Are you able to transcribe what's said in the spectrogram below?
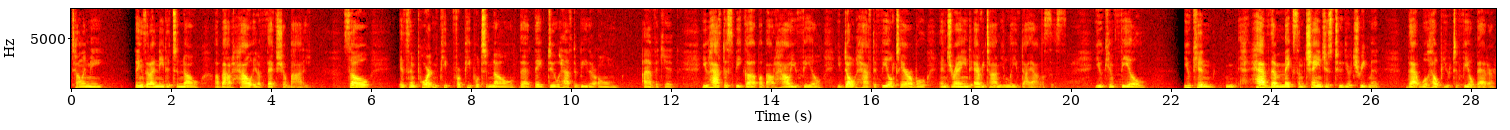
telling me things that I needed to know about how it affects your body. So it's important peop for people to know that they do have to be their own advocate. You have to speak up about how you feel. You don't have to feel terrible and drained every time you leave dialysis. You can feel, you can have them make some changes to your treatment that will help you to feel better.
